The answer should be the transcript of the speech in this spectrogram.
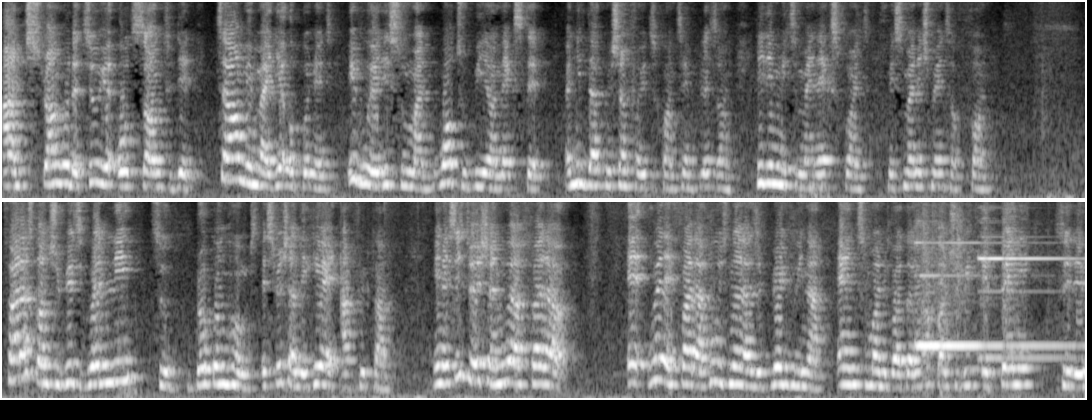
and strangled the two-year-old son to death. Tell me, my dear opponent, if we were this woman, what would be your next step? I need that question for you to contemplate on, leading me to my next point, mismanagement of fun. Fathers contribute greatly to broken homes, especially here in Africa. In a situation where a father when a father who is known as a breadwinner earns money but does not contribute a penny to the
